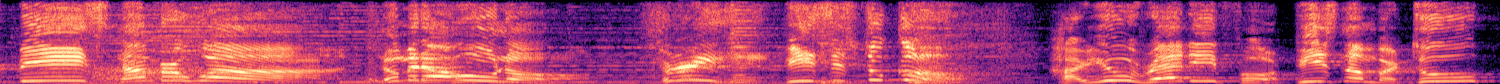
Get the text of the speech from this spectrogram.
piece number one. Numero uno. Three pieces to go. Are you ready for piece number two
